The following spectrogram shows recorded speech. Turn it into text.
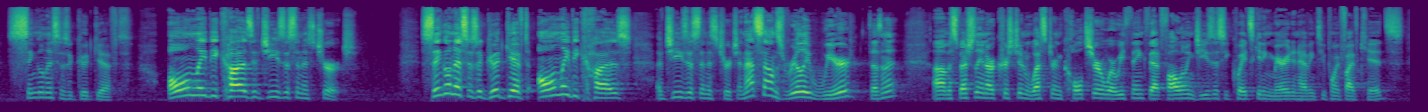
singleness is a good gift only because of Jesus and his church. Singleness is a good gift only because of Jesus and his church. And that sounds really weird, doesn't it? Um, especially in our Christian Western culture where we think that following Jesus equates getting married and having 2.5 kids.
